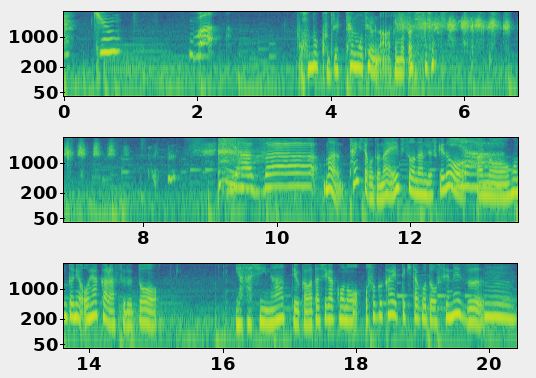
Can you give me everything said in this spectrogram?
キュン。うわ。この子絶対モテるなと思ったんですよ。やば。まあ大したことないエピソードなんですけどあの本当に親からすると優しいなっていうか私がこの遅く帰ってきたことを責めず、ーうん。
